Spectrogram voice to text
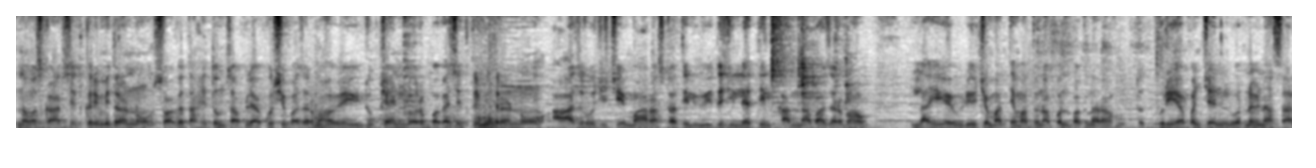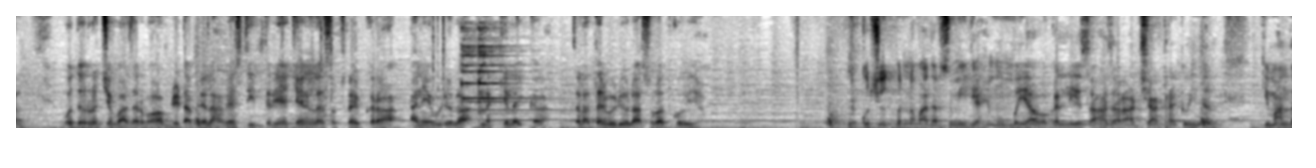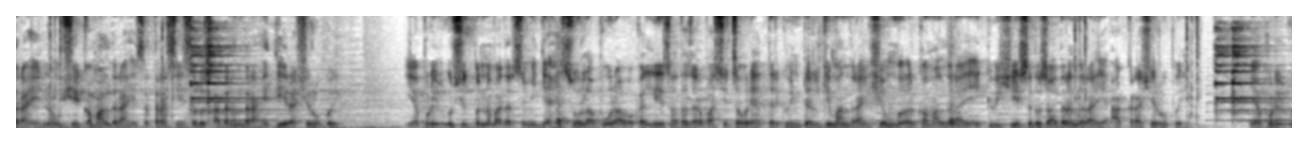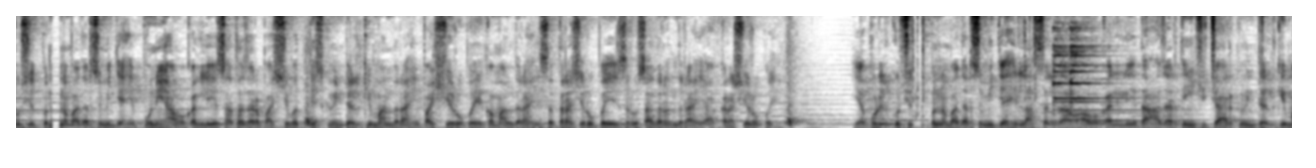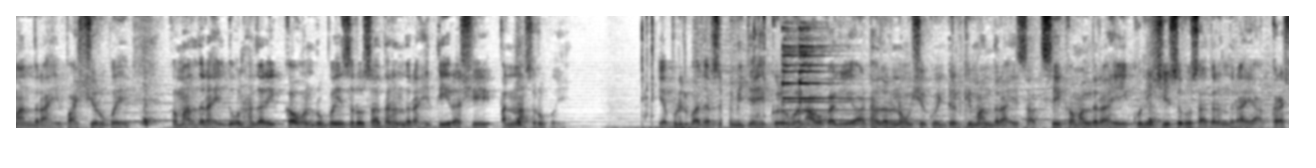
नमस्कार शेतकरी मित्रांनो स्वागत आहे तुमचं आपल्या कृषी बाजार भाव या यूट्यूब चॅनलवर बघा शेतकरी मित्रांनो आज रोजीचे महाराष्ट्रातील विविध जिल्ह्यातील कांदा बाजारभाव लाईव्ह या व्हिडिओच्या माध्यमातून आपण बघणार आहोत. तत्पूर्वी आपण चॅनलवर नवीन असाल व दररोजचे बाजारभाव अपडेट आपल्याला हवे असतील तर या चॅनलला सबस्क्राईब करा आणि या व्हिडिओला नक्की लाईक करा. चला तर व्हिडिओला सुरुवात करूया. कृषी उत्पन्न बाजार समिती आहे मुंबई. आवकाली सहा हजार आठशे अठरा क्विंटल. किमान दर आहे नऊशे कमाल दर आहे सतराशे सर्वसाधारण दर आहे तेराशे रुपये. यापुढील कृषी उत्पन्न बाजार समिती आहे. सोलापूर आवकाली सात हजार पाचशे चौऱ्याहत्तर क्विंटल किमान दर आहे शंभर कमाल दर आहे एकवीसशे सर्वसाधारण दर आहे अकराशे रुपये. यापुढील कृषी उत्पन्न बाजार समिती आहे पुणे आवकाली सात हजार पाचशे बत्तीस क्विंटल किमान दर आहे पाचशे रुपये कमाल दर आहे सतराशे रुपये सर्वसाधारण दर आहे अकराशे रुपये. यापुढील कृषी उत्पन्न बाजार समिती आहे लासलगाव आवक आलेली दहा हजार तीनशे चार क्विंटल किमान दर आहे पाचशे रुपये कमाल दर आहे दोन हजार एक्कावन्न रुपये सर्वसाधारण दर आहे तेराशे पन्नास रुपये. यापुढील बाजार समिती आहे. कळवण आवकाली आठ हजार नऊशे क्विंटल किमान दर आहे सातशे कमाल दर आहे एकोणीसशे सर्वसाधारण दर आहे अकराशे.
